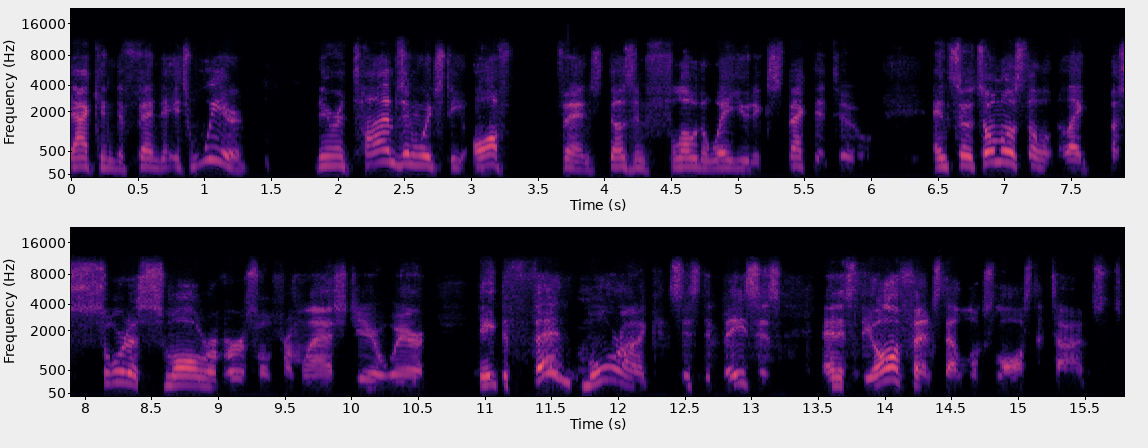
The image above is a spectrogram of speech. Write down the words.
that can defend it. It's weird. There are times in which the offense doesn't flow the way you'd expect it to. And so it's almost a, like a sort of small reversal from last year where they defend more on a consistent basis. And it's the offense that looks lost at times.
